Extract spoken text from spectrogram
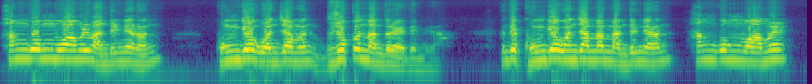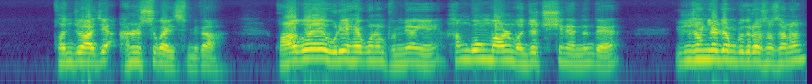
항공모함을 만들면은 공격 원잠은 무조건 만들어야 됩니다. 근데 공격 원잠만 만들면 항공모함을 건조하지 않을 수가 있습니다. 과거에 우리 해군은 분명히 항공모함을 먼저 추진했는데 윤석열 정부 들어서서는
